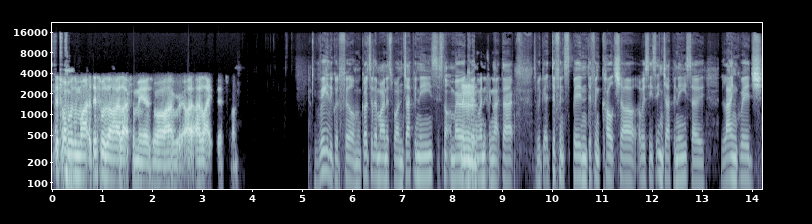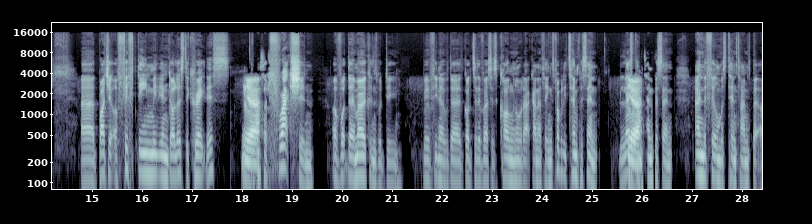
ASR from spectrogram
This one was my this was a highlight for me as well. I I, I like this one. Really good film. Godzilla minus one, Japanese. It's not American Mm. or anything like that. So we get a different spin, different culture. Obviously, it's in Japanese, so language. Uh, budget of fifteen million dollars to create this. Yeah, That's a fraction of what the Americans would do with you know the Godzilla versus Kong and all that kind of thing. It's probably ten percent, less Yeah. than ten percent, and the film was ten times better.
